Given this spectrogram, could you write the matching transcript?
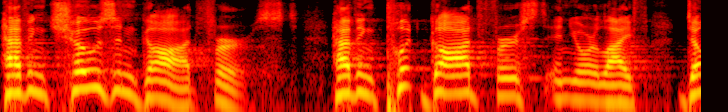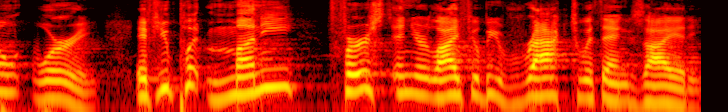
having chosen God first, having put God first in your life, don't worry. If you put money first in your life, you'll be racked with anxiety.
